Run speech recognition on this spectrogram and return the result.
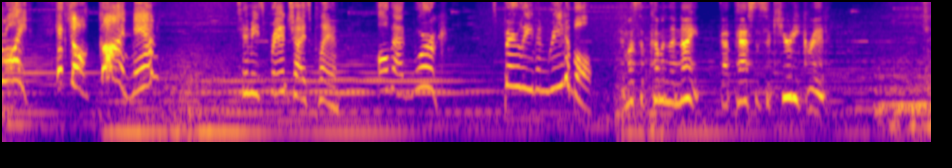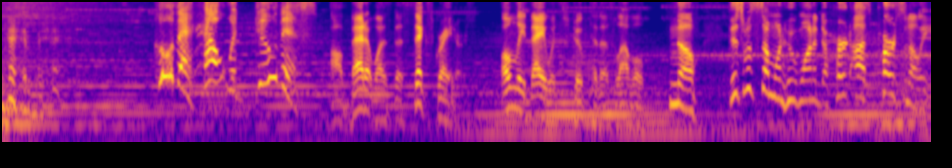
Destroyed. It's all gone, man. Timmy's franchise plan. All that work. It's barely even readable. It must have come in the night. Got past the security grid. Damn it. Who the hell would do this? I'll bet it was the sixth graders. Only they would stoop to this level. No, this was someone who wanted to hurt us personally.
